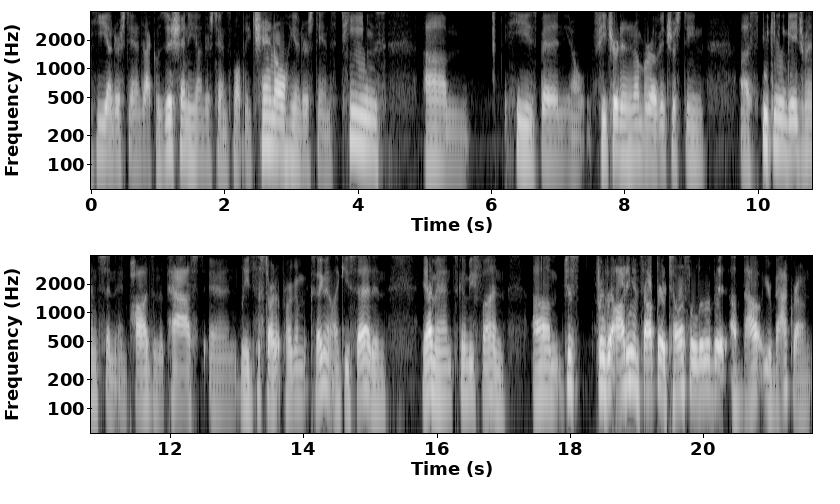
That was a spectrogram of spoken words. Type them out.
he understands acquisition. He understands multi-channel. He understands teams. Um, he's been you know featured in a number of interesting uh, speaking engagements and, and pods in the past, and leads the startup program segment, like you said. And yeah, man, it's gonna be fun. Um, just for the audience out there, tell us a little bit about your background.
